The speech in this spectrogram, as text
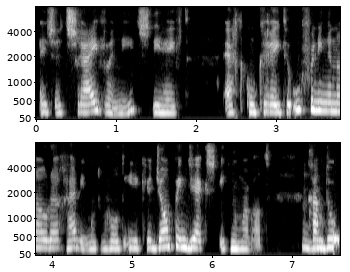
is het schrijven niets. Die heeft echt concrete oefeningen nodig. Hè? Die moet bijvoorbeeld iedere keer jumping jacks, ik noem maar wat, mm-hmm. gaan doen.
